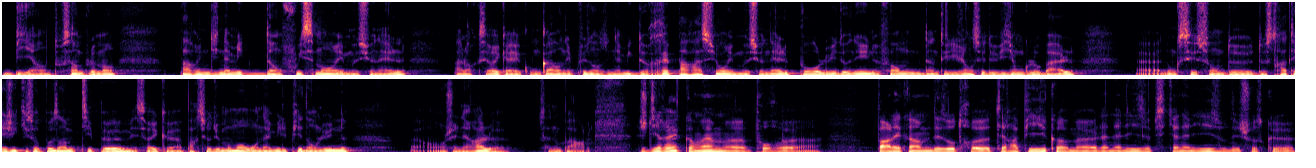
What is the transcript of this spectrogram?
bien, tout simplement, par une dynamique d'enfouissement émotionnel. Alors que c'est vrai qu'avec Onkar, on est plus dans une dynamique de réparation émotionnelle pour lui donner une forme d'intelligence et de vision globale. Euh, donc ce sont deux, stratégies qui s'opposent un petit peu, mais c'est vrai qu'à partir du moment où on a mis le pied dans l'une, euh, en général, ça nous parle. Je dirais quand même, pour parler quand même des autres euh, thérapies comme euh, l'analyse, la psychanalyse ou des choses que,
